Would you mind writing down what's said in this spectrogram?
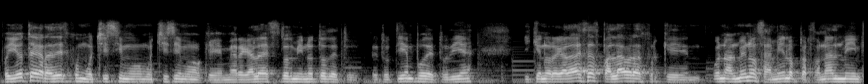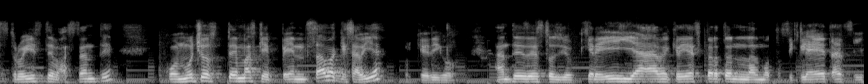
Pues yo te agradezco muchísimo, muchísimo que me regalas estos minutos de tu, de tu tiempo, de tu día, y que nos regalas esas palabras, porque, bueno, al menos a mí en lo personal me instruiste bastante con muchos temas que pensaba que sabía, porque digo, antes de estos yo creía, me creía experto en las motocicletas y,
